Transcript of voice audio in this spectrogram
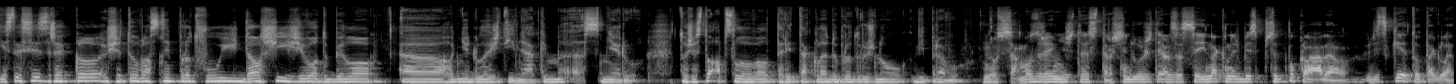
jestli jsi řekl, že to vlastně pro tvůj další život bylo uh, hodně důležitý v nějakém uh, směru. To, že jsi to absolvoval tedy takhle dobrodružnou výpravu. No samozřejmě, že to je strašně důležité, ale zase jinak, než bys předpokládal. Vždycky je to takhle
